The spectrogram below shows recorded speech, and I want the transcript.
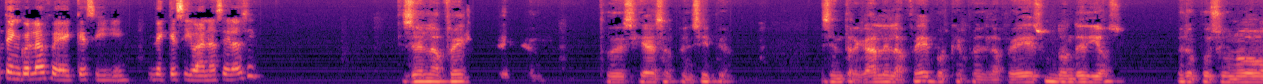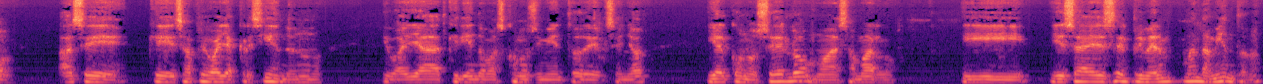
tengo la fe de que sí, de que sí van a ser así. Esa es la fe que tú decías al principio, es entregarle la fe, porque pues la fe es un don de Dios, pero pues uno hace que esa fe vaya creciendo en uno y vaya adquiriendo más conocimiento del Señor y al conocerlo, más amarlo. Y, y ese es el primer mandamiento, ¿no?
